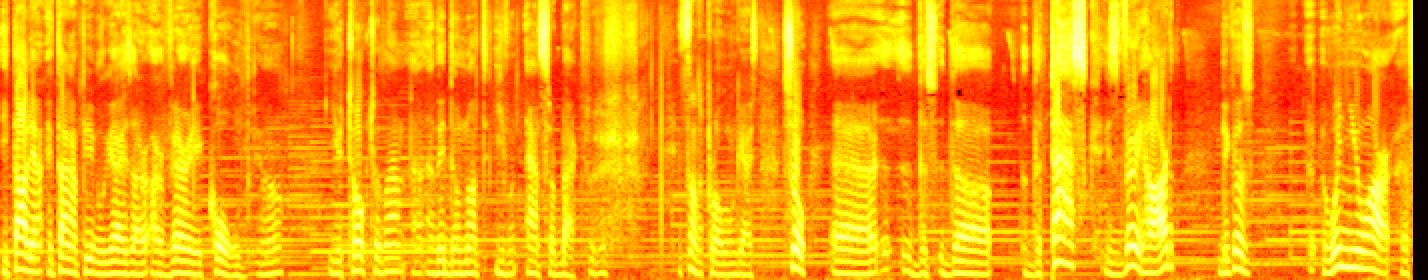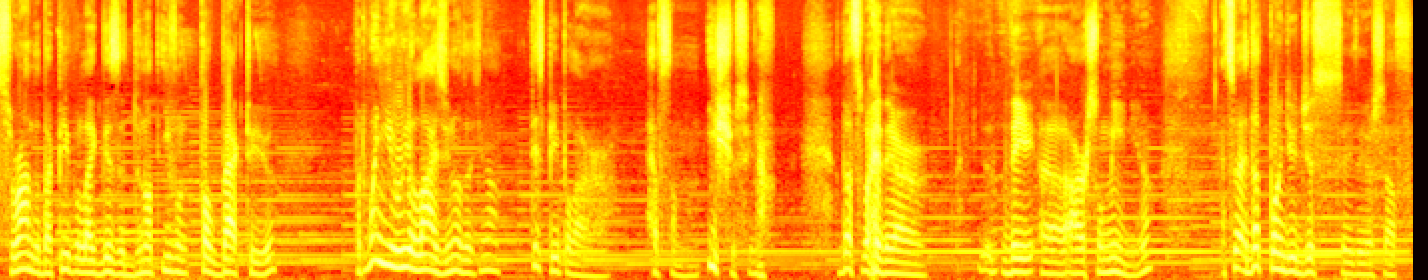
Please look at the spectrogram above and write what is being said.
Italian, Italian people, guys, are, are very cold, you know. You talk to them and they do not even answer back. it's not a problem, guys. So uh, the, the, the task is very hard because uh, when you are uh, surrounded by people like this that do not even talk back to you, but when you realize, you know, that, you know, these people are have some issues, you know. That's why they are they uh, are so mean, you know. And so at that point, you just say to yourself,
